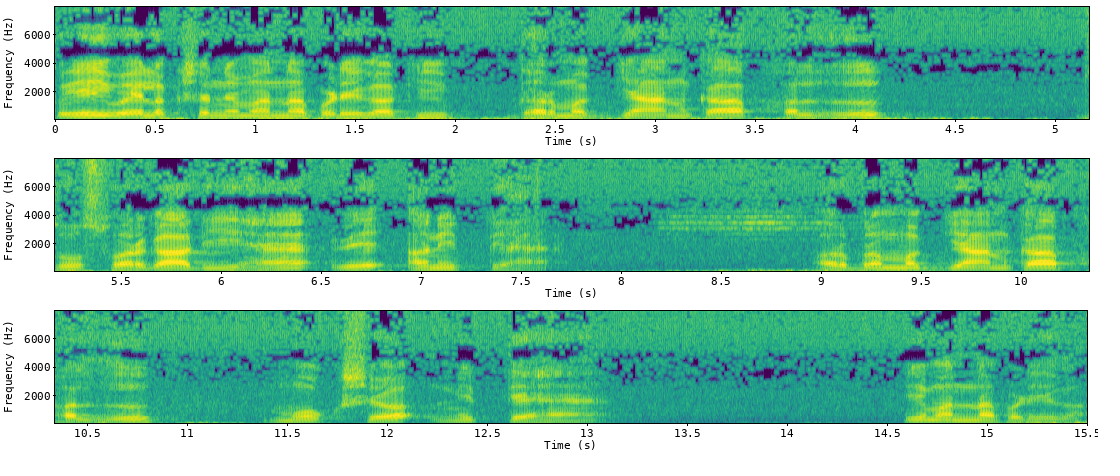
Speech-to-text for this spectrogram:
तो यही वैलक्षण्य मानना पड़ेगा कि धर्म ज्ञान का फल जो स्वर्ग आदि हैं, वे अनित्य हैं। और ब्रह्म ज्ञान का फल, मोक्ष, नित्य है। ये मानना पड़ेगा।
